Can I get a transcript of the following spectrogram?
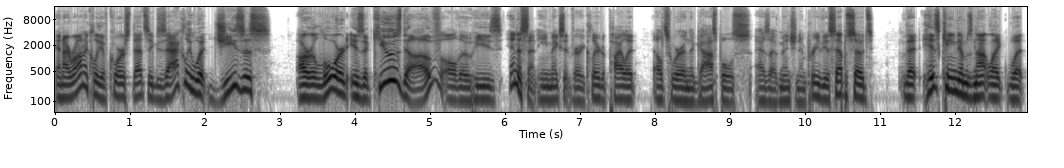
And ironically, of course, that's exactly what Jesus, our Lord, is accused of, although he's innocent. He makes it very clear to Pilate elsewhere in the Gospels, as I've mentioned in previous episodes, that his kingdom's not like what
